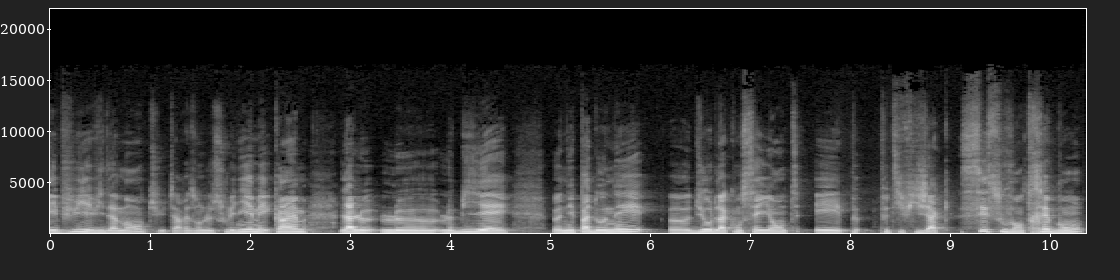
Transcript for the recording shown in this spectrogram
Et puis, évidemment, tu as raison de le souligner, mais quand même, là, le, billet euh, n'est pas donné. du haut de la conseillante et Petit Figeac, c'est souvent très bon,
